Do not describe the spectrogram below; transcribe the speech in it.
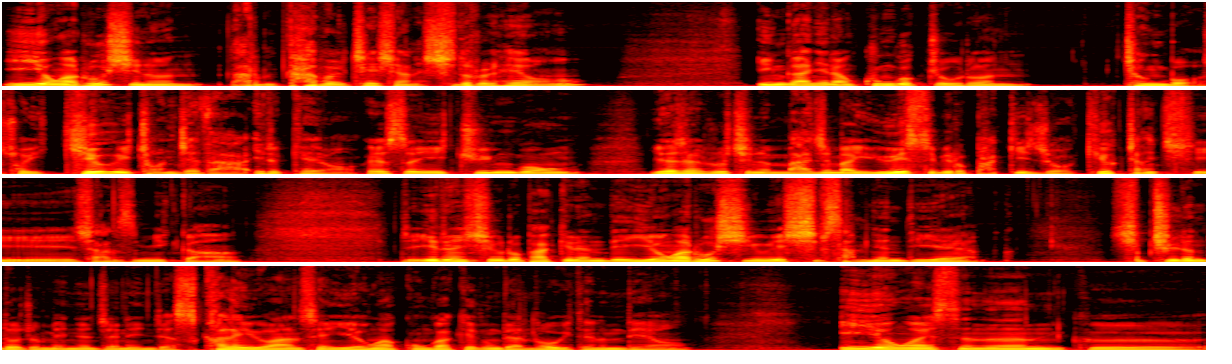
이 영화 루시는 나름 답을 제시하는 시도를 해요. 인간이란 궁극적으로는 정보, 소위 기억의 존재다 이렇게요. 그래서 이 주인공 여자 루시는 마지막에 USB로 바뀌죠. 기억 장치지 않습니까? 이런 식으로 바뀌는데 이 영화 루시 이후에 13년 뒤에 17년도죠. 몇 년 전에 이제 스칼렛 요한슨의 영화 공각계동대가 나오게 되는데요. 이 영화에서는 그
